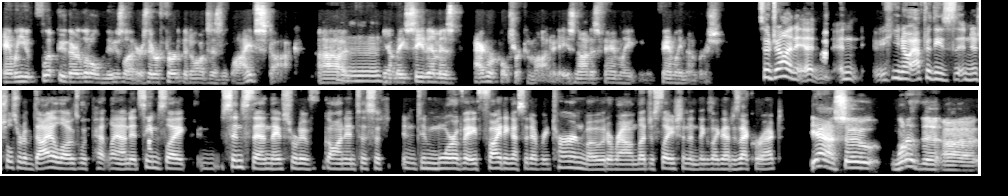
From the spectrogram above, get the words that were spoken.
And when you flip through their little newsletters, they refer to the dogs as livestock. Uh, mm-hmm. You know, they see them as agriculture commodities, not as family family members. So, John, and, and, you know, after these initial sort of dialogues with Petland, it seems like since then they've sort of gone into such into more of a fighting us at every turn mode around legislation and things like that. Is that correct? Yeah. So, one of the uh,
